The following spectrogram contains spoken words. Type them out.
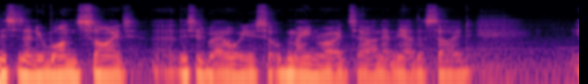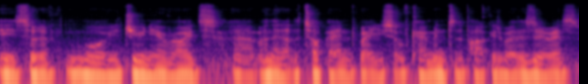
This is only one side uh, this is where all your sort of main rides are and then the other side is sort of more of your junior rides um, and then at the top end where you sort of came into the park is where the zoo is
